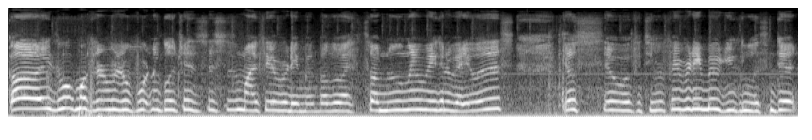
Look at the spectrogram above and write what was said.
Guys, welcome back to the Fortnite Glitches. This is my favorite emote, by the way. So I'm only making a video of this. Just so if it's your favorite emote, you can listen to it.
